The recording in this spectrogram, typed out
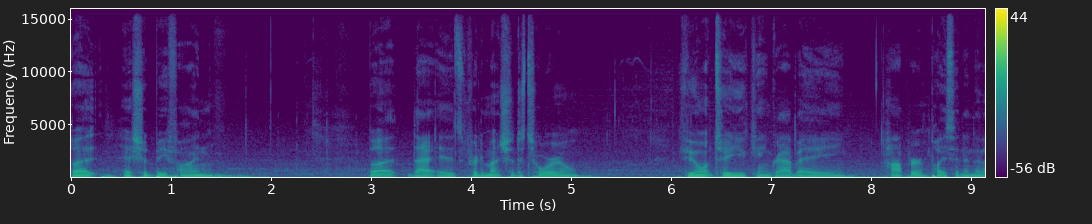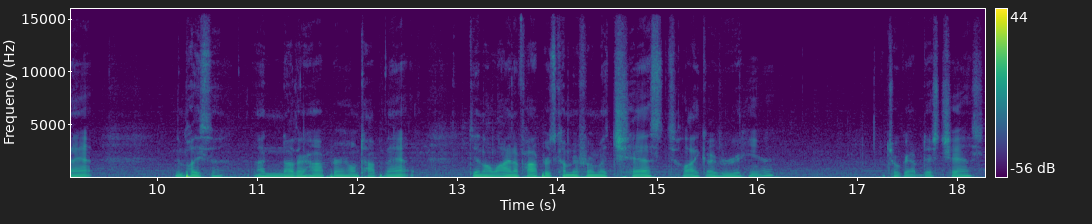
But it should be fine. But that is pretty much the tutorial. If you want to, you can grab a hopper, place it into that, then place a, another hopper on top of that. Then a line of hoppers coming from a chest, like over here. Which will grab this chest.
